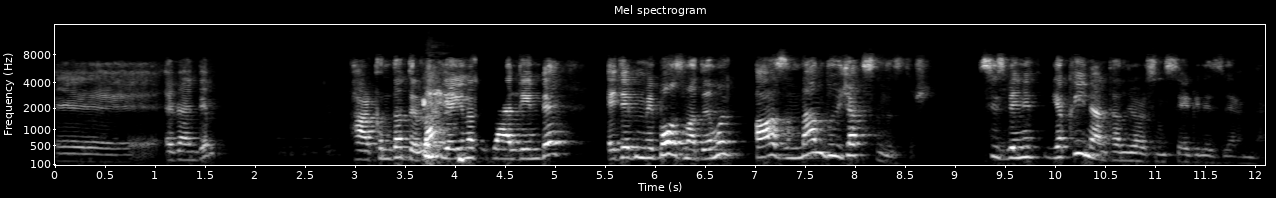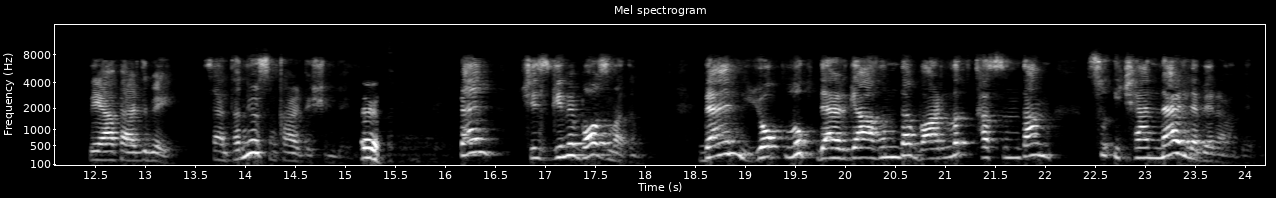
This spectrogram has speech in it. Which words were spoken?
eee, efendim farkındadırlar. Yayına da geldiğimde edebimi bozmadığımı ağzımdan duyacaksınızdır. Siz beni yakinen tanıyorsunuz sevgili izleyenler. Veya Ferdi Bey, sen tanıyorsun kardeşim beni. Evet. Ben çizgimi bozmadım. Ben yokluk dergahında varlık tasından su içenlerle beraberim.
